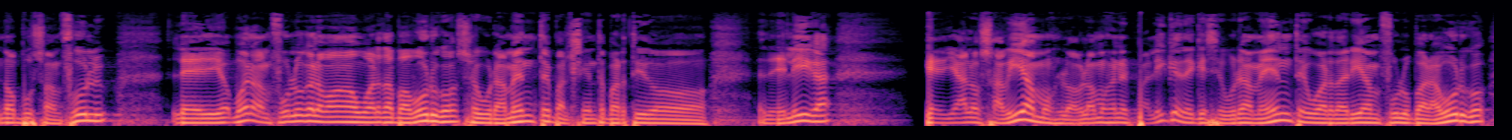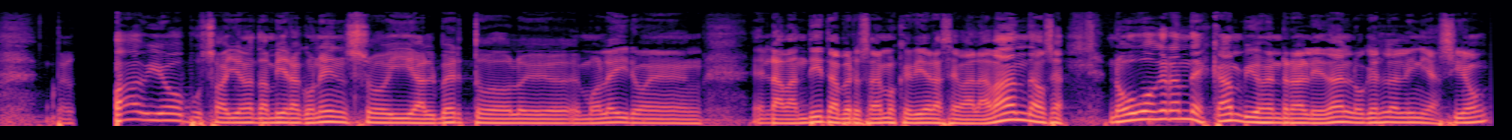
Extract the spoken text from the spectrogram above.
no puso a Anfulu. Le dio, bueno, Anfulu que lo van a guardar para Burgos, seguramente, para el siguiente partido de Liga. Que ya lo sabíamos, lo hablamos en el palique, de que seguramente guardarían Anfulu para Burgos. Pero Fabio puso a Jonathan Viera con Enzo y Alberto Moleiro en, en la bandita, pero sabemos que Viera se va a la banda. O sea, no hubo grandes cambios en realidad en lo que es la alineación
